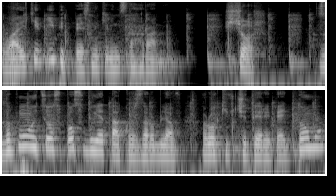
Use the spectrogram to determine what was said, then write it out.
лайків і підписників в інстаграмі. Що ж, з допомогою цього способу я також заробляв років 4-5 тому,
